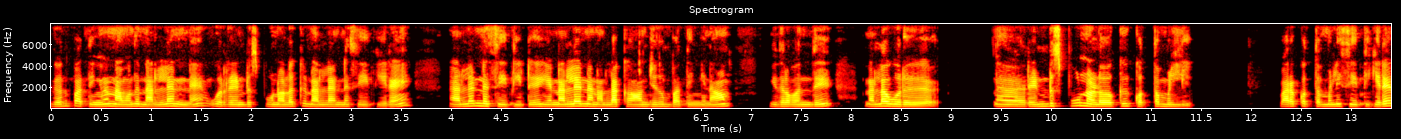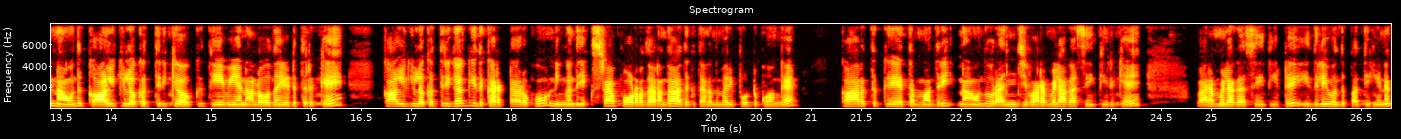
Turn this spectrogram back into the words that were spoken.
இது வந்து பார்த்திங்கன்னா நான் வந்து நல்லெண்ணெய் ஒரு ரெண்டு ஸ்பூன் அளவுக்கு நல்லெண்ணெய் சேர்த்திறேன். நல்லெண்ணெய் சேர்த்திட்டு என் நல்லெண்ணெய் நல்லா காஞ்சதும் பார்த்திங்கன்னா இதில் வந்து நல்லா ஒரு ரெண்டு ஸ்பூன் அளவுக்கு கொத்தமல்லி வர கொத்தமல்லி சேர்த்திக்கிறேன். நான் வந்து கால் கிலோ கத்திரிக்காவுக்கு தேவையான அளவு தான் எடுத்திருக்கேன். கால் கிலோ கத்திரிக்காய்க்கு இது கரெக்டாக இருக்கும். நீங்கள் வந்து எக்ஸ்ட்ரா போடுறதா இருந்தால் அதுக்கு தகுந்த மாதிரி போட்டுக்கோங்க. காரத்துக்கு ஏற்ற மாதிரி நான் வந்து ஒரு அஞ்சு வரமிளகாய் சேர்த்திருக்கேன். வரமிளகாய் சேர்த்திட்டு இதுலேயே வந்து பார்த்திங்கன்னா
